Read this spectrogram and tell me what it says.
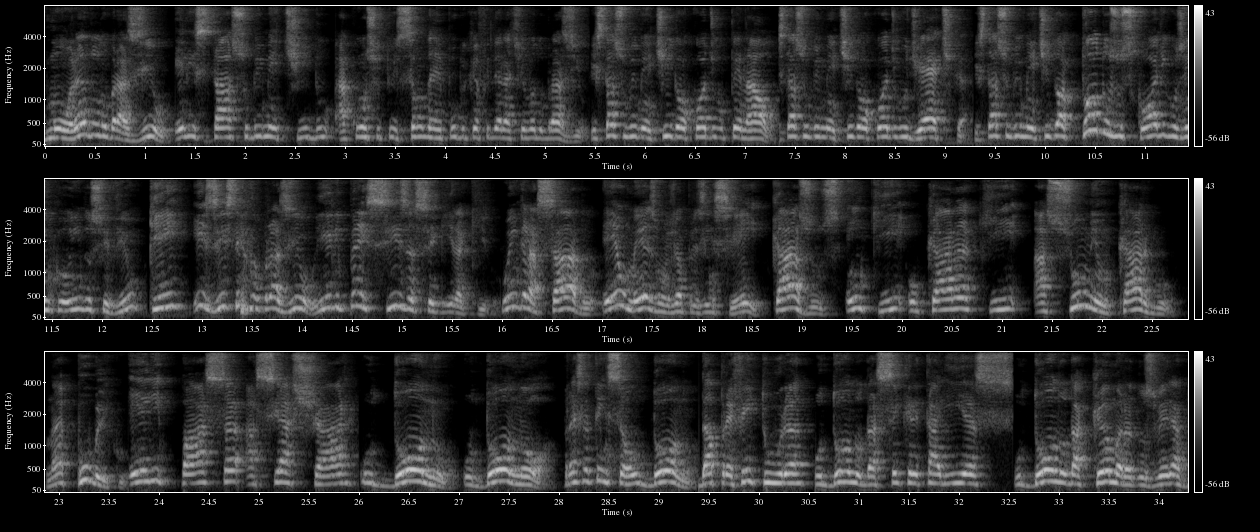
morando no Brasil, ele está submetido à Constituição da República Federativa do Brasil. Está submetido ao Código Penal, está submetido ao Código de Ética, está submetido a todos os códigos, incluindo o civil, que existem no Brasil e ele precisa seguir aquilo. O engraçado, eu mesmo já presenciei casos em que o cara que assume um cargo né, público, ele passa a se achar o dono, o dono, presta atenção, o dono da prefeitura, o dono das secretarias, o dono da Câmara dos Vereadores,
